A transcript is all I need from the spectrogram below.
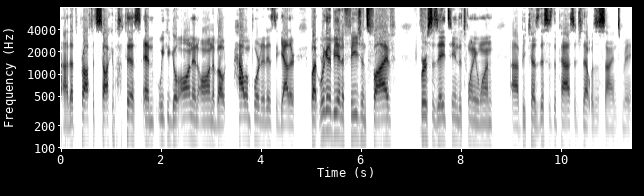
uh, that the prophets talk about this, and we could go on and on about how important it is to gather. But we're going to be in Ephesians 5, verses 18 to 21, uh, because this is the passage that was assigned to me.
